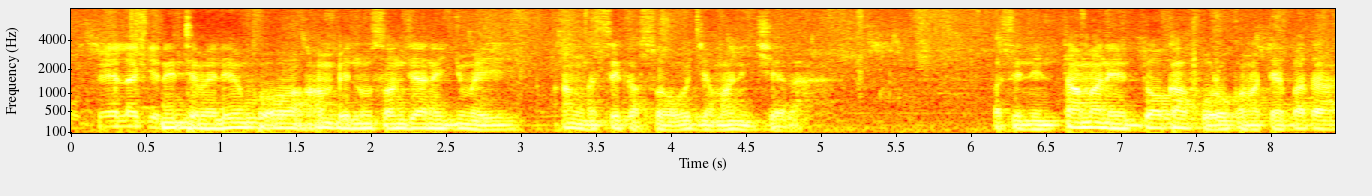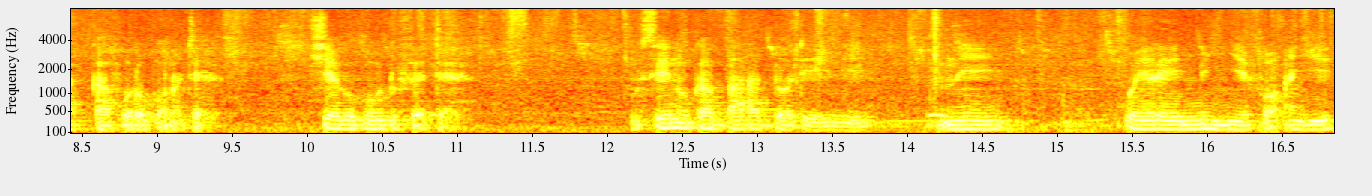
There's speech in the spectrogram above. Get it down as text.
o bɛɛ lajɛlen tɛmɛlen kɔ an bɛ nisɔndiya ni jumɛn ye an ka se ka sɔrɔ o jama nin cɛ la nin taama ni dɔ ka foro kɔnɔ tɛ bada ka foro kɔnɔ tɛ sɛku hudu fɛ tɛ usenu ka baara dɔ de ye nin ye ni o yɛrɛ ye min ɲɛfɔ an ye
